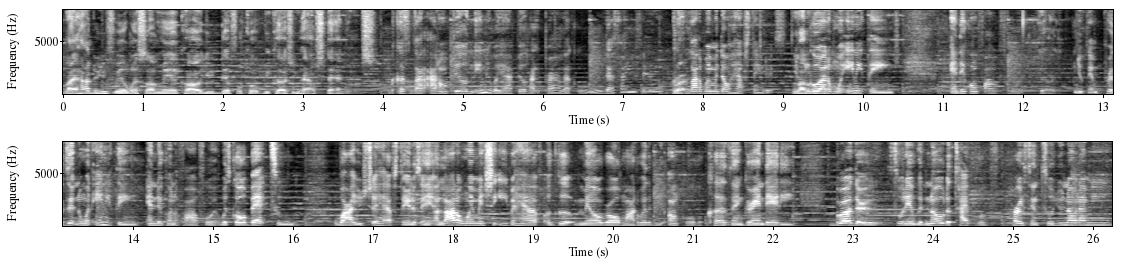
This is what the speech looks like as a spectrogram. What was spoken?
Like, how do you feel when some men call you difficult because you have standards? Because a lot, of, I don't feel anyway. I feel like proud, like, ooh, that's how you feel. Right. A lot of women don't have standards. You can go at women- them with anything, and they're gonna fall for it. Yeah. You can present them with anything, and they're gonna fall for it. Which go back to why you should have standards. And a lot of women should even have a good male role model, whether it be uncle, cousin, granddaddy, brother, so they would know the type of person to, you know what I mean,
